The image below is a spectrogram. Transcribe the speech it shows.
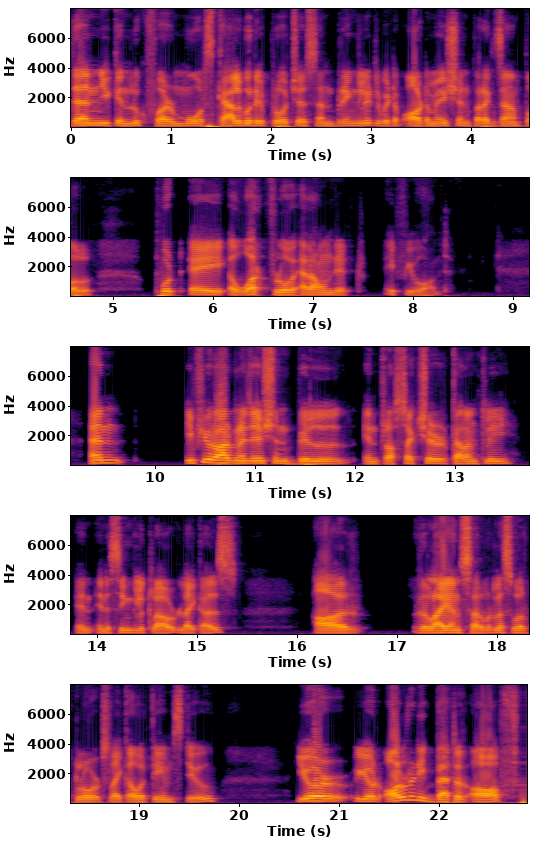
Then you can look for more scalable approaches and bring a little bit of automation, for example, put a, a workflow around it if you want. And if your organization build infrastructure currently in, in a single cloud like us, or rely on serverless workloads like our teams do, you're you're already better off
